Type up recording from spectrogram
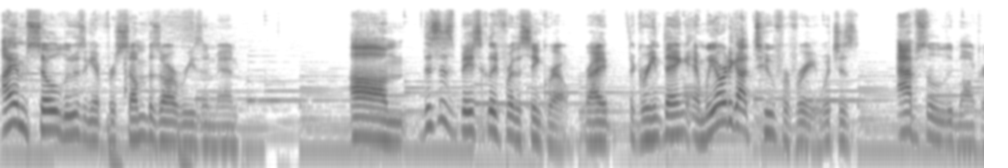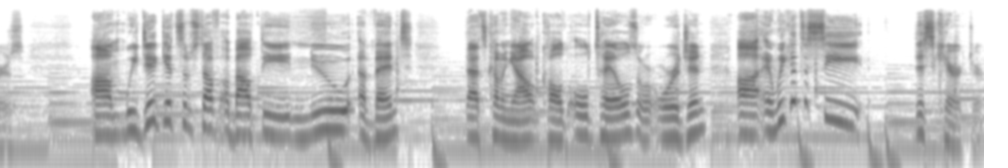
I am so losing it for some bizarre reason, man. Um, this is basically for the synchro, right? The green thing, and we already got two for free, which is absolutely bonkers. Um, we did get some stuff about the new event that's coming out called Old Tales or Origin. Uh, and we get to see this character.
